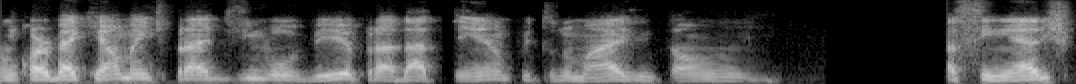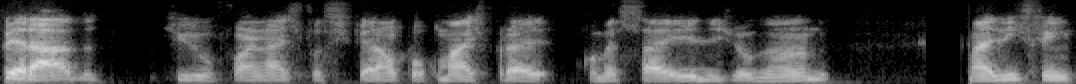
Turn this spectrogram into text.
um quarterback realmente para desenvolver, para dar tempo e tudo mais. Então, assim, era esperado que o Fortnite fosse esperar um pouco mais para começar ele jogando. Mas enfim,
